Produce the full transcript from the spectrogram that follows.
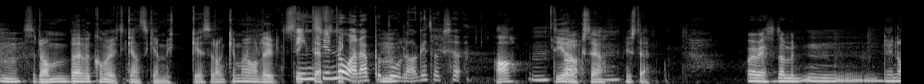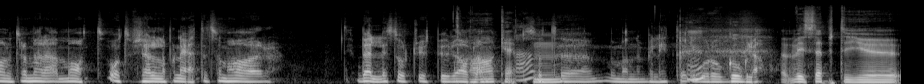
mm. Så de behöver komma ut ganska mycket, så de kan man hålla utsikt finns efter. ju några på bolaget också. Ja, det gör det Ja. också, ja. Just det. Och jag vet att de, mm, det är någon av de här matåterförsäljarna på nätet som har väldigt stort utbud av Ja, dem. okej. Så Mm. att eh, om man vill hitta, det går att googla. Vi släppte ju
